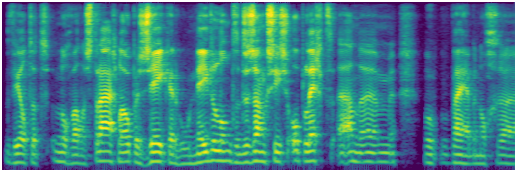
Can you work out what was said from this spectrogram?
wilt het nog wel eens traag lopen. Zeker hoe Nederland de sancties oplegt. Aan, uh, wij hebben nog uh,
